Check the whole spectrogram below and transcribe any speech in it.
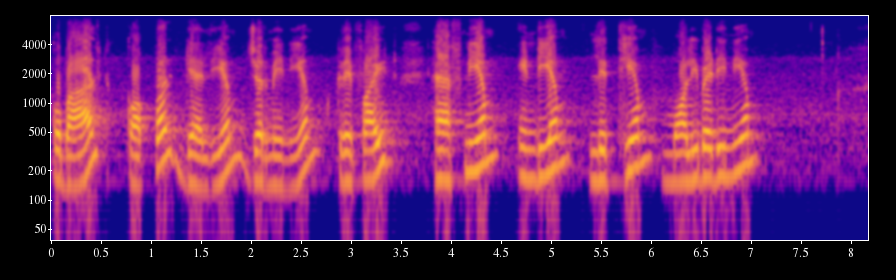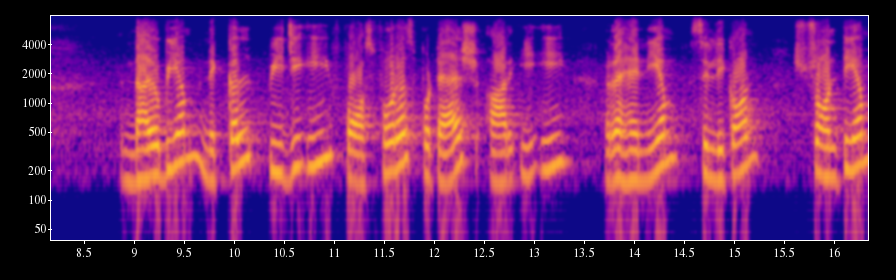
cobalt copper gallium germanium graphite hafnium indium lithium molybdenum niobium nickel PGE phosphorus potash REE rhenium silicon strontium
